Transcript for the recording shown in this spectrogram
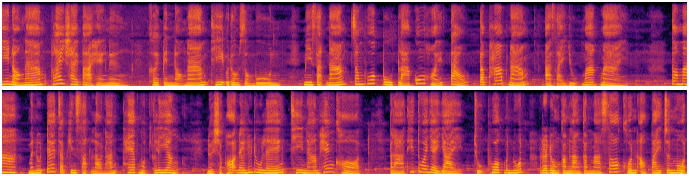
ที่หนองน้ำใกล้ชายป่าแห่งหนึ่ง เคยเป็นหนองน้ำที่อุดมสมบูรณ์ มีสัตว์น้ำจำพวกปูปลากุ้งหอยเต่า ตะภาพน้ำอาศัยอยู่มากมาย ต่อมามนุษย์ได้จับกินสัตว์เหล่านั้นแทบหมดเกลี้ยง โดยเฉพาะในฤดูแล้งที่น้ำแห้งขอด ปลาที่ตัวใหญ่ ๆ ถูกพวกมนุษย์ ระดมกำลังกันมาซอกค้นเอาไปจนหมด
